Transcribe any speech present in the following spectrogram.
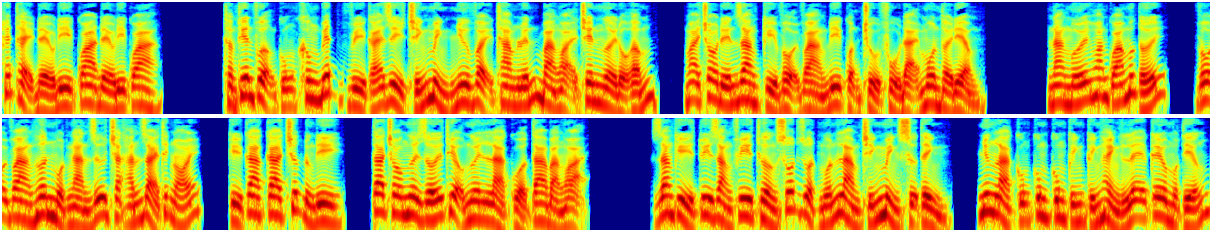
hết thể đều đi qua đều đi qua. Thẩm Thiên Phượng cũng không biết vì cái gì chính mình như vậy tham luyến bà ngoại trên người độ ấm, mai cho đến Giang Kỳ vội vàng đi quận chủ phủ đại môn thời điểm. Nàng mới hoan quá mức tới, vội vàng hơn một ngàn giữ chặt hắn giải thích nói, Kỳ ca ca trước đừng đi, ta cho ngươi giới thiệu ngươi là của ta bà ngoại. Giang Kỳ tuy rằng phi thường sốt ruột muốn làm chính mình sự tình, nhưng là cũng cung cung kính kính hành lễ kêu một tiếng,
